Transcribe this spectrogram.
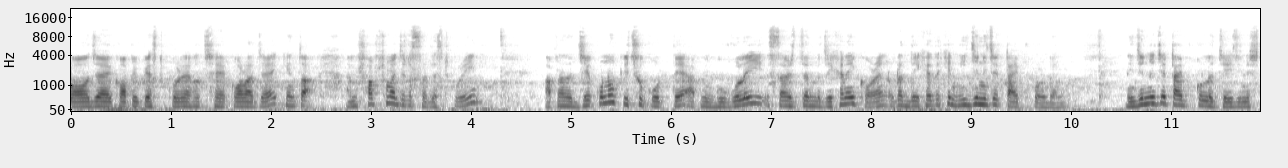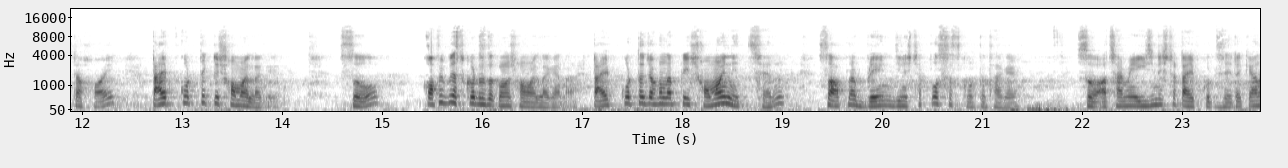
পাওয়া যায় কপি পেস্ট করে হচ্ছে করা যায়, কিন্তু আমি সবসময় যেটা সাজেস্ট করি আপনারা যে কোনো কিছু করতে আপনি গুগলেই সার্চ দেন বা যেখানেই করেন, ওটা দেখে দেখে নিজে নিজে টাইপ করবেন। নিজে নিজে টাইপ করলে যে জিনিসটা হয় টাইপ করতে একটু সময় লাগে। সো কপি পেস্ট করতে তো কোনো সময় লাগে না। টাইপ করতে যখন আপনি সময় নিচ্ছেন সো আপনার ব্রেন জিনিসটা প্রসেস করতে থাকে। সো আচ্ছা আমি এই জিনিসটা টাইপ করতেছি, এটা কেন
